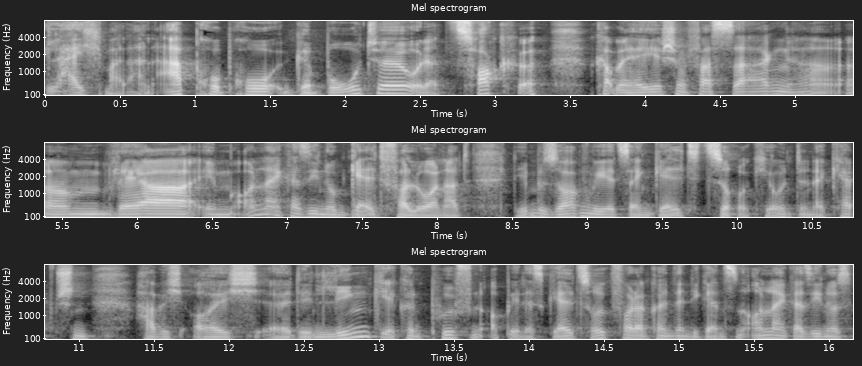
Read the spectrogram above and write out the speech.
gleich mal an. Apropos Gebote oder Zock, kann man ja hier schon fast sagen. Ja, ähm, wer im Online-Casino Geld verloren hat, dem besorgen wir jetzt sein Geld zurück. Hier unten in der Caption habe ich euch äh, den Link. Ihr könnt prüfen, ob ihr das Geld zurückfordern könnt, denn die ganzen Online-Casinos,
